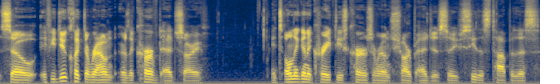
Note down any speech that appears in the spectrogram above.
so if you do click the round, or the curved edge, sorry, it's only going to create these curves around sharp edges. So you see this top of this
